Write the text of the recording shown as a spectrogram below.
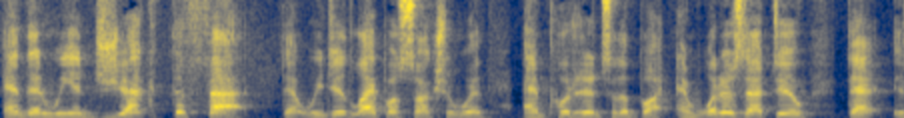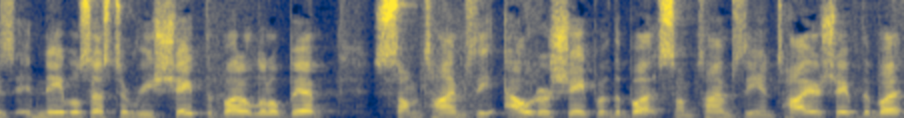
and then we inject the fat that we did liposuction with and put it into the butt. And what does that do? That is enables us to reshape the butt a little bit. Sometimes the outer shape of the butt, sometimes the entire shape of the butt.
